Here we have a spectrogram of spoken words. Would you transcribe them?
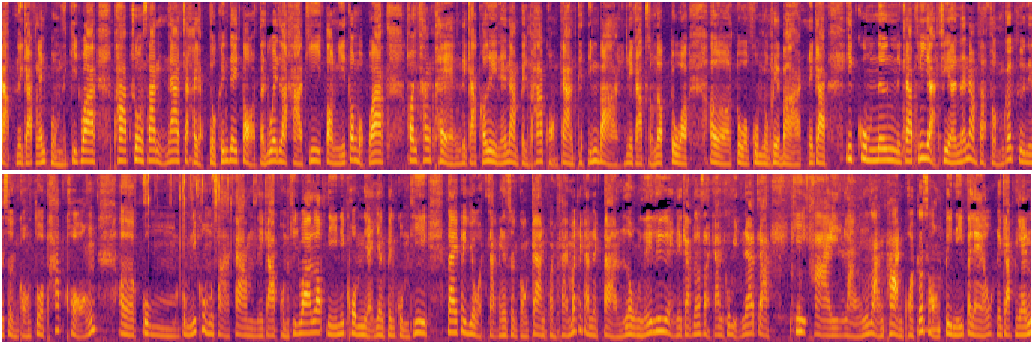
กลับนะครับงั้นผมคิดว่าภาพช่วงสั้นน่าจะขยับตัวขึ้นได้ต่อแต่ด้วยราคาที่ตอนนี้ต้องบอกว่าค่อนข้างแพงนะครับเขาเลยแนะนำเป็นภาพของการ trading buy นะครับสำหรับตัวเอ่อตัวกลุ่มโรงพยาบาลนะครับอีกกลุ่มหนึ่งนะครับที่อยากเชียร์แนะนำสะสมก็คือในส่วนของตัวภาพของเอ่อกลุ่มกลุ่มนิคมอุตสาหกรรมนะครับผมคิดว่ารอบนี้นิคมเนี่ยยังเป็นกลุ่มที่ได้ประโยชน์จากในส่วนของการผ่อนคลายมาตรการต่างๆ ลงเรื่อยๆนะครับแล้วสถานการณ์โควิดน่าจะคลี่คลายหลังหลังผ่าน quarter สองปีนี้ไปแล้วนะครับงั้น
